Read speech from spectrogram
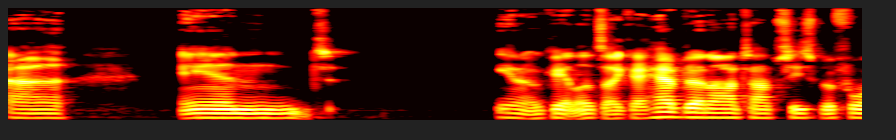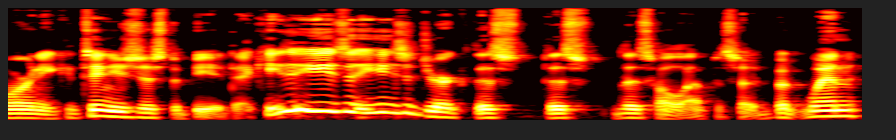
Uh, and you know, Caitlin's like, I have done autopsies before, and he continues just to be a dick. He's he's a, he's a jerk this this this whole episode. But when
